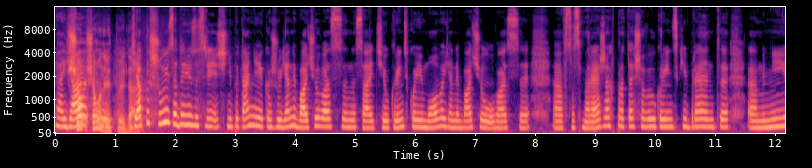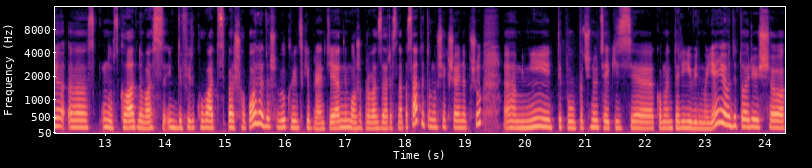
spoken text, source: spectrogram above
А що, що вони е, відповідають? Я пишу і задаю зустрічні питання. Я кажу: я не бачу вас на сайті української мови, я не бачу у вас е, в соцмережах про те, що ви український бренд. Е, Мені ну, складно вас ідентифікувати з першого погляду, що ви український бренд. Я не можу про вас зараз написати, тому що якщо я напишу, мені типу почнуться якісь коментарі від моєї аудиторії, що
